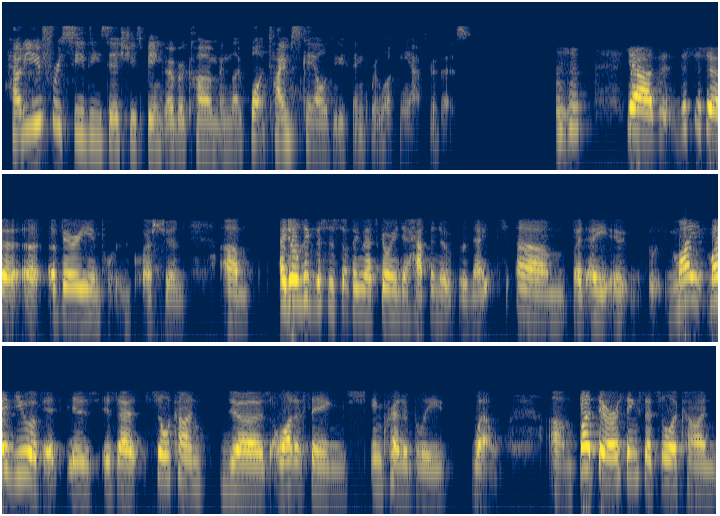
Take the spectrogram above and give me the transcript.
How do you foresee these issues being overcome, and like what time scale do you think we're looking at for this? Mm-hmm. Yeah, th- this is a, a, a, very important question. Um, I don't think this is something that's going to happen overnight. Um, but I, my my view of it is is that silicon does a lot of things incredibly well, um, but there are things that silicon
